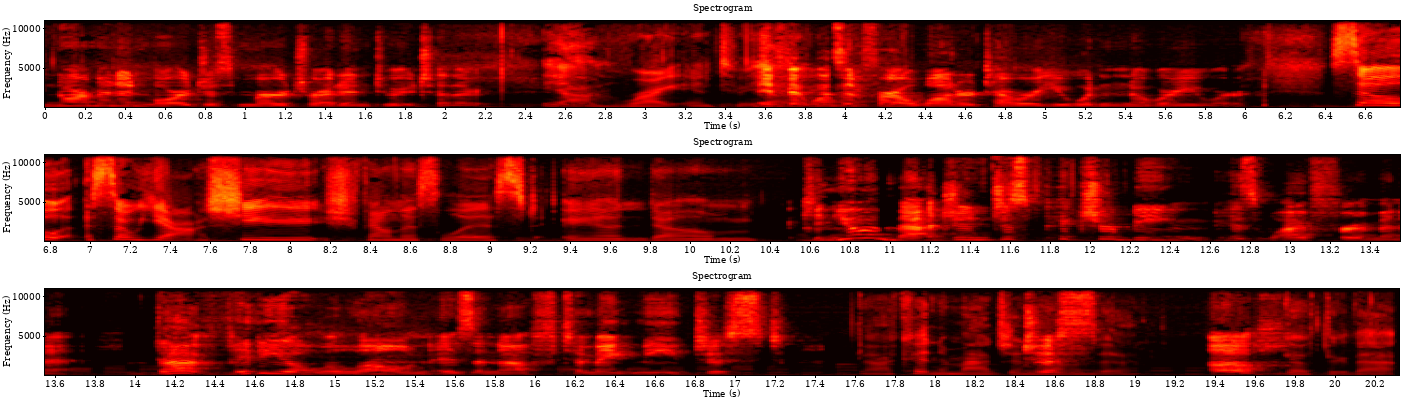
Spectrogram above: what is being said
Norman and Moore just merge right into each other. Yeah. Yeah. Right into it. If it wasn't for a water tower, you wouldn't know where you were. So so yeah, she she found this list and um Can you imagine? Just picture being his wife for a minute. That video alone is enough to make me just, I couldn't imagine Just- having to ugh. go through that.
